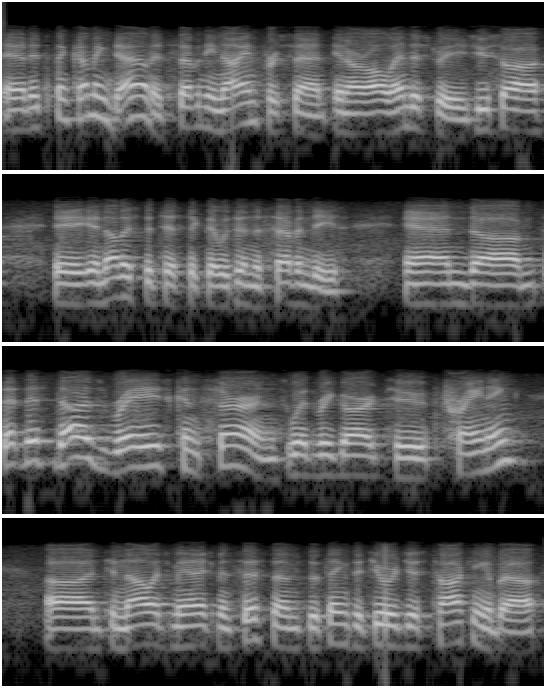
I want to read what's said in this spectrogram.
and it's been coming down. It's 79% in our all industries. You saw a, another statistic that was in the 70s. And um, th- this does raise concerns with regard to training uh, and to knowledge management systems, the things that you were just talking about,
